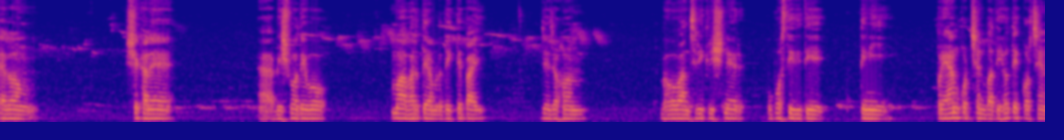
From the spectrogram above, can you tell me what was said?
এবং সেখানে আহ, ভীষ্মদেবও মহাভারতে আমরা দেখতে পাই যে যখন ভগবান শ্রীকৃষ্ণের উপস্থিতিতে তিনি প্রয়াণ করছেন বা দেহত্যাগ করছেন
